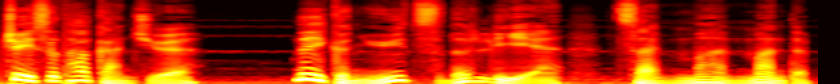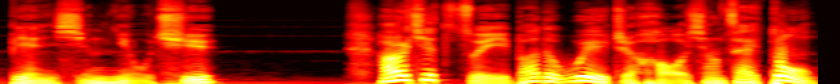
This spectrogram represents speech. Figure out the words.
这次他感觉那个女子的脸在慢慢的变形扭曲，而且嘴巴的位置好像在动，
